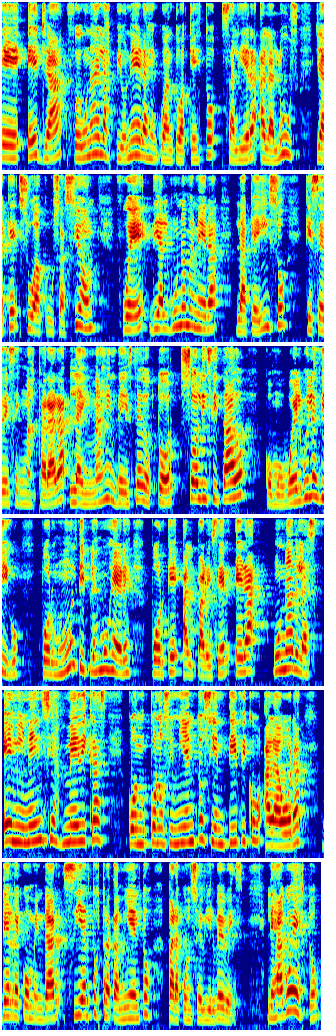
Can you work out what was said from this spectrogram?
eh, ella fue una de las pioneras en cuanto a que esto saliera a la luz, ya que su acusación fue de alguna manera la que hizo que se desenmascarara la imagen de este doctor solicitado, como vuelvo y les digo, por múltiples mujeres, porque al parecer era una de las eminencias médicas con conocimientos científicos a la hora de recomendar ciertos tratamientos para concebir bebés. Les hago esto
